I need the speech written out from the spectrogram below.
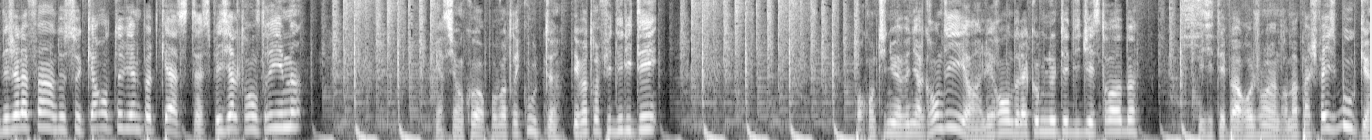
C'est déjà la fin de ce 49e podcast spécial Transdream. Merci encore pour votre écoute et votre fidélité. Pour continuer à venir grandir les rangs de la communauté DJ Strobe, n'hésitez pas à rejoindre ma page Facebook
